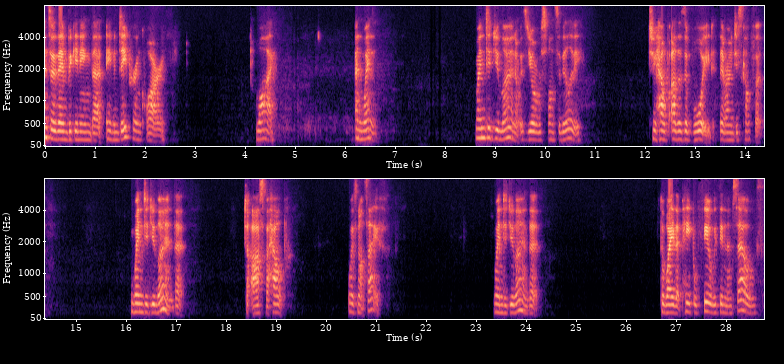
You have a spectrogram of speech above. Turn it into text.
And so then beginning that even deeper inquiry why? And when? When did you learn it was your responsibility to help others avoid their own discomfort? When did you learn that to ask for help was not safe? When did you learn that the way that people feel within themselves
